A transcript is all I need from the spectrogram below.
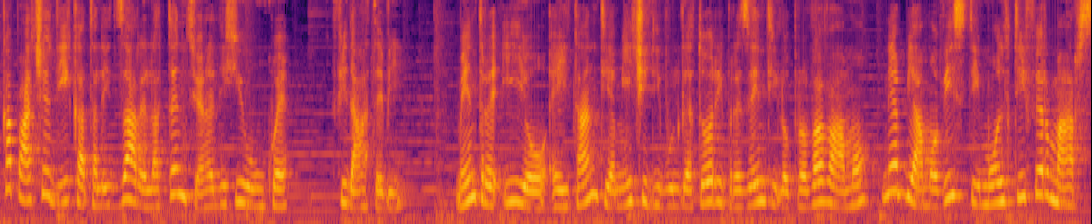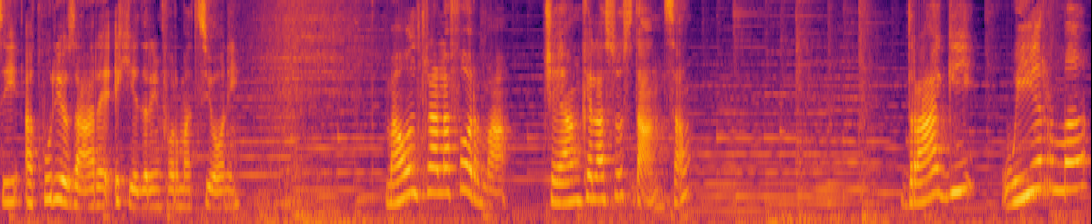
capace di catalizzare l'attenzione di chiunque. Fidatevi. Mentre io e i tanti amici divulgatori presenti lo provavamo, ne abbiamo visti molti fermarsi a curiosare e chiedere informazioni. Ma oltre alla forma c'è anche la sostanza? Draghi, Wyrm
